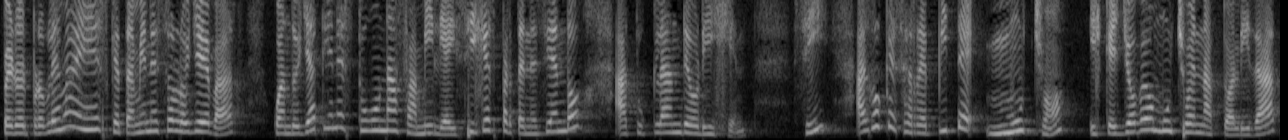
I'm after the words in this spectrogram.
Pero el problema es que también eso lo llevas cuando ya tienes tú una familia y sigues perteneciendo a tu clan de origen, ¿sí? Algo que se repite mucho y que yo veo mucho en la actualidad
